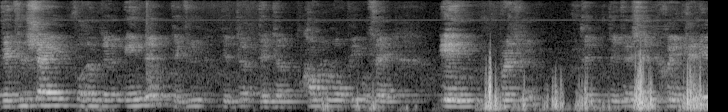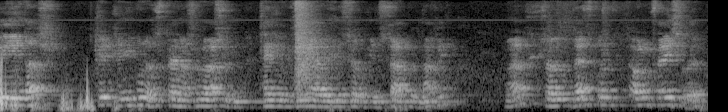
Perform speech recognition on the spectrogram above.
did you say for them to end it? Did, you, did, the, did the common law people say, in Britain? Did, did they say to the Queen, can you end us? Can, can you put a spanner through us and take everything out of here so we can start with nothing? Right? So that's what, on the face of it,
